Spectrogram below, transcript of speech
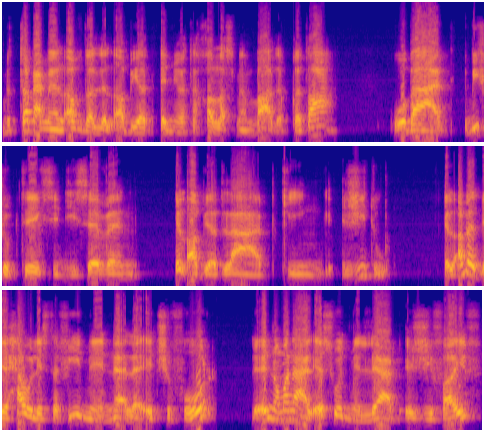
بالطبع من الأفضل للأبيض إنه يتخلص من بعض القطع وبعد bishop takes D 7 الأبيض لعب king G 2 الأبيض بيحاول يستفيد من النقلة H 4 لأنه منع الأسود من لعب ال G 5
